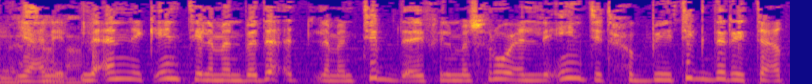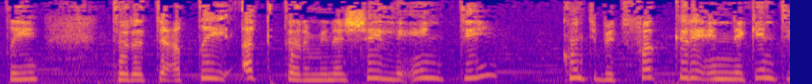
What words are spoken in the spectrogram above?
يعني سلام. لأنك أنت لما بدأت لما تبدأي في المشروع اللي أنت تحبيه تقدري تعطيه ترى تعطيه أكثر من الشيء اللي أنت كنت بتفكري إنك أنت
